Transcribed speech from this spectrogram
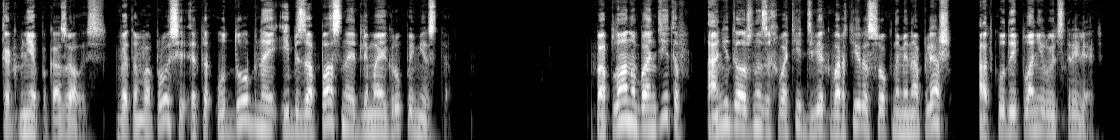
как мне показалось, в этом вопросе — это удобное и безопасное для моей группы место. По плану бандитов они должны захватить две квартиры с окнами на пляж, откуда и планируют стрелять.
